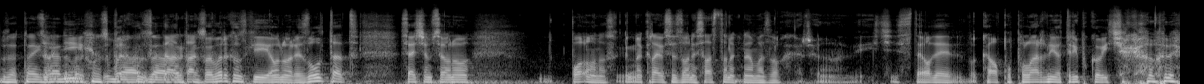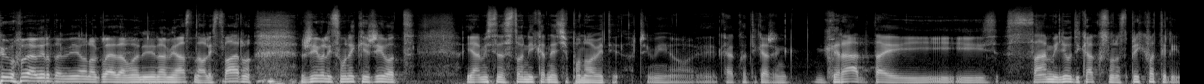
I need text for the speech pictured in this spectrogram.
za taj Za grad njih vrhunska, vrhunski, da, da, vrhunska. tako je vrhunski ono rezultat. Sećam se ono po, ono, na kraju sezone sastanak nama Zoka kaže, ono, vi ste ovde kao popularniji od Tripkovića, kao u Beograda mi ono gledamo, nije nam jasno, ali stvarno, živali smo neki život, ja mislim da se to nikad neće ponoviti, znači mi, ono, kako ti kažem, grad taj i, i sami ljudi kako su nas prihvatili,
